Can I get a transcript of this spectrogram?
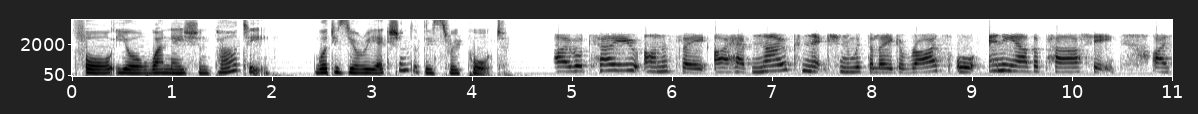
for your One Nation party. What is your reaction to this report? I will tell you honestly, I have no connection with the League of Rights or any other party. I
